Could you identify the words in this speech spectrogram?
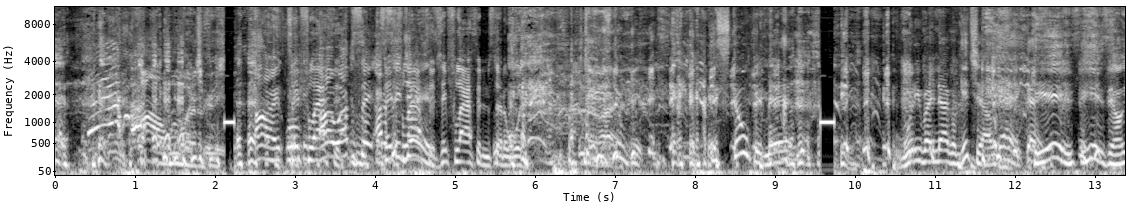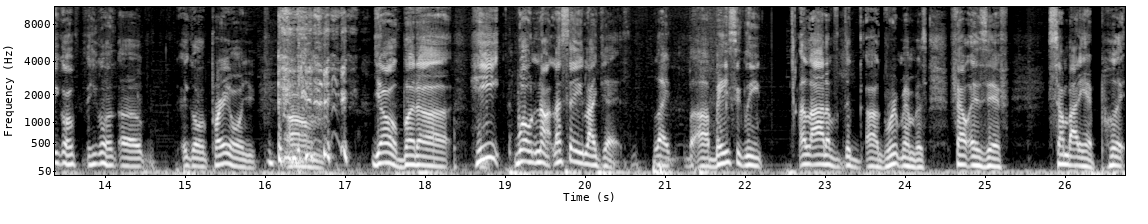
All right, well, Say flaccid. all right, well, I can say I can say, flaccid. jazz. Say flaccid instead of Woody. It's stupid, man. Woody right now gonna get you out. Go ahead, go ahead. He is. He is. Yo, he gonna he gonna uh he gonna prey on you. Um, yo, but uh he well no, let's say like jazz. Like uh basically a lot of the uh, group members felt as if somebody had put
